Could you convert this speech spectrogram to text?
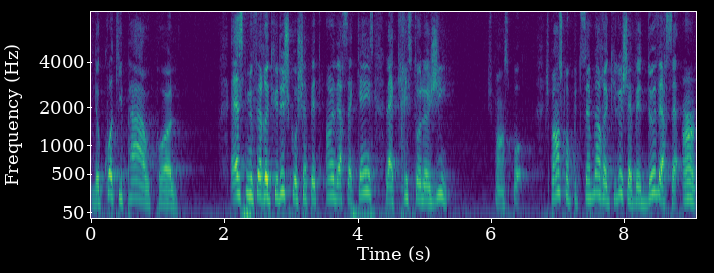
De quoi qu'il parle, Paul? Est-ce qu'il nous fait reculer jusqu'au chapitre 1, verset 15, la Christologie? Je pense pas. Je pense qu'on peut tout simplement reculer au chapitre 2, verset 1,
